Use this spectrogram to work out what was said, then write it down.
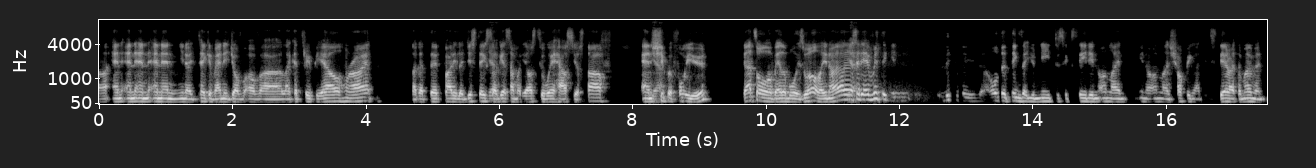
uh, and and and and then you know take advantage of of uh, like a 3pl right like a third party logistics yeah. or get somebody else to warehouse your stuff and yeah. ship it for you that's all available as well you know like yeah. i said everything in, literally all the things that you need to succeed in online you know online shopping is there at the moment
